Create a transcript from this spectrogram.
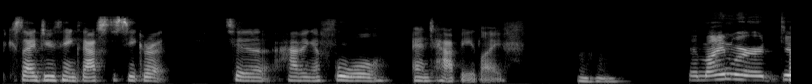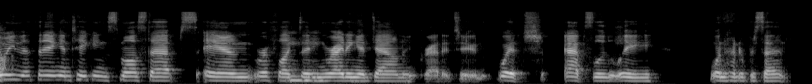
because I do think that's the secret to having a full and happy life. Mhm. And mine were doing the thing and taking small steps and reflecting, writing it down in gratitude, which absolutely 100%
